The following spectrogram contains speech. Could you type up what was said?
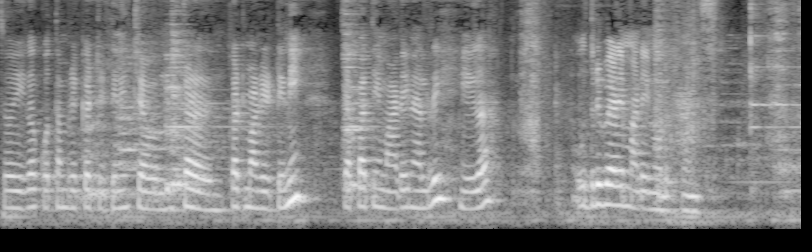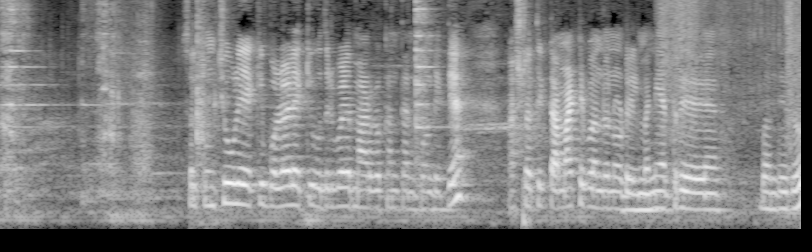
ಸೊ ಈಗ ಕೊತ್ತಂಬರಿ ಕಟ್ಟಿಟ್ಟಿನಿ ಚ ಕಟ್ ಮಾಡಿಟ್ಟಿನಿ. ಚಪಾತಿ ಮಾಡಿನಲ್ರಿ. ಈಗ ಉದ್ರಿಬೇಳೆ ಮಾಡಿ ನೋಡಿ ಫ್ರೆಂಡ್ಸ್ ಸ್ವಲ್ಪ ಹುಂಚುಳಿ ಹಾಕಿ, ಬೆಳ್ಳುಳ್ಳಿ ಹಾಕಿ ಉದ್ರಿಬೇಳೆ ಮಾಡ್ಬೇಕಂತ ಅಂದ್ಕೊಂಡಿದ್ದೆ ಅಷ್ಟೊತ್ತಿಗೆ ಟಮಾಟಿ ಬಂದು ನೋಡ್ರಿ ಇಲ್ಲಿ ಮನೆ ಹತ್ರ ಬಂದಿದ್ದು.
